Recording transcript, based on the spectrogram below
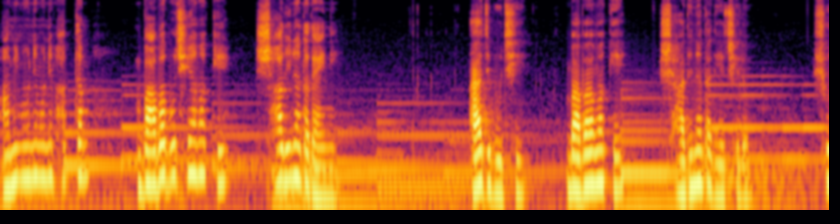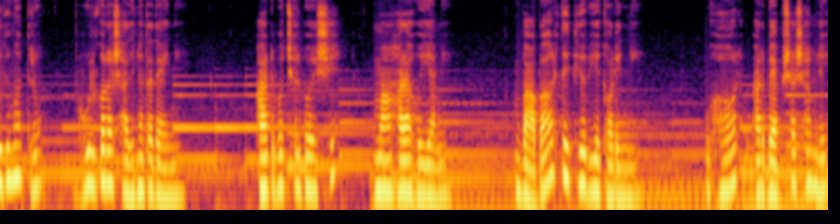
আমি মনে মনে ভাবতাম, বাবা বুঝি আমাকে স্বাধীনতা দেয়নি। আজ বুঝি বাবা আমাকে স্বাধীনতা দিয়েছিল। শুধুমাত্র ভুল করার স্বাধীনতা দেয়নি। আট বছর বয়সে মা হারা হই আমি। বাবা আর দ্বিতীয় বিয়ে করেননি। ঘর আর ব্যবসা সামলে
